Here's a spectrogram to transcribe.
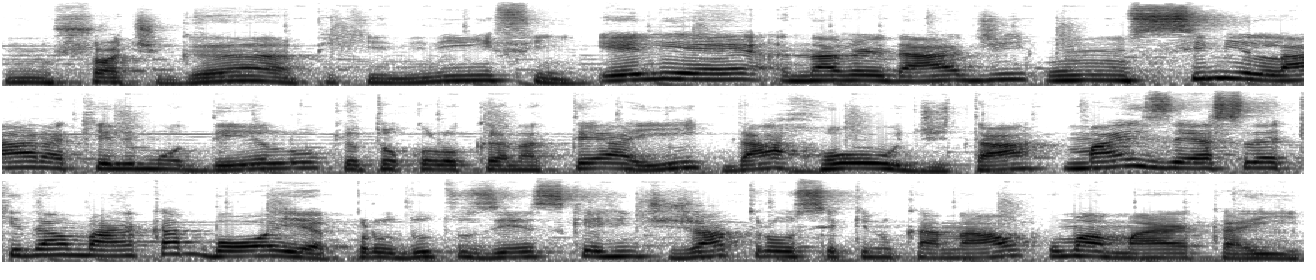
um shotgun pequenininho, enfim. Ele é, na verdade, um similar àquele modelo que eu tô colocando até aí da Rode, tá? Mas essa daqui da marca Boya, produtos esses que a gente já trouxe aqui no canal, uma marca aí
